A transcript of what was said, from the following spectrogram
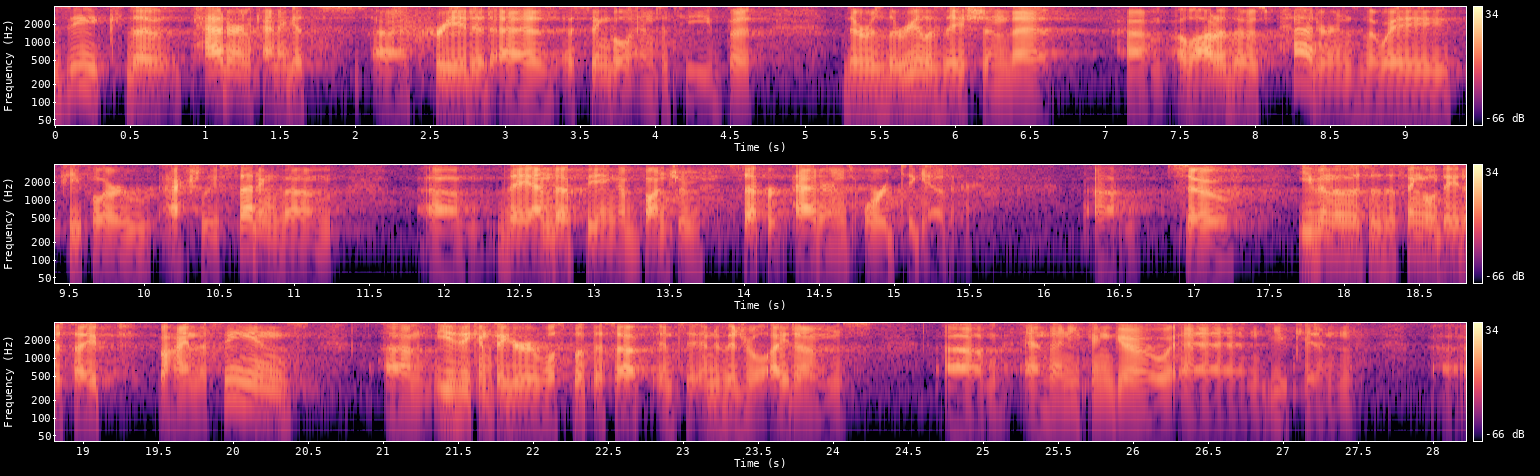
Zeek, the pattern kind of gets uh, created as a single entity, but there was the realization that um, a lot of those patterns, the way people are actually setting them, um, they end up being a bunch of separate patterns ORed together. Um, so even though this is a single data type behind the scenes, um, Easy Configure will split this up into individual items, um, and then you can go and you can uh,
